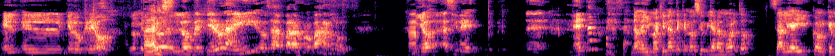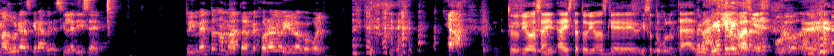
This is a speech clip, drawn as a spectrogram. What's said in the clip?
El, el que lo creó, Lo el- lo metieron ahí, o sea, para probarlo. Ah. Y yo, así de. eh, ¿Neta? No, imagínate que no se hubiera muerto. Sale ahí con quemaduras graves y le dice: Tu invento no mata, mejóralo y luego vuelve. Ya. Tu Dios, ahí, ahí está tu Dios que hizo tu voluntad. Pero Ah, fíjate, güey. lo si guardas. eres puro. ¿verdad? Eh,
